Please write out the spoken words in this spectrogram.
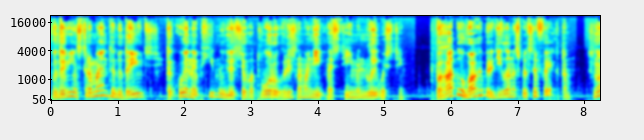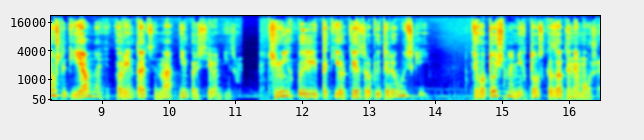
Видові інструменти додають такої необхідної для цього твору різноманітності і мінливості. Багато уваги приділено спецефектам, знову ж таки явна орієнтація на імпресіонізм. Чи міг би такий оркестр робити Ревуцький? Цього точно ніхто сказати не може.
